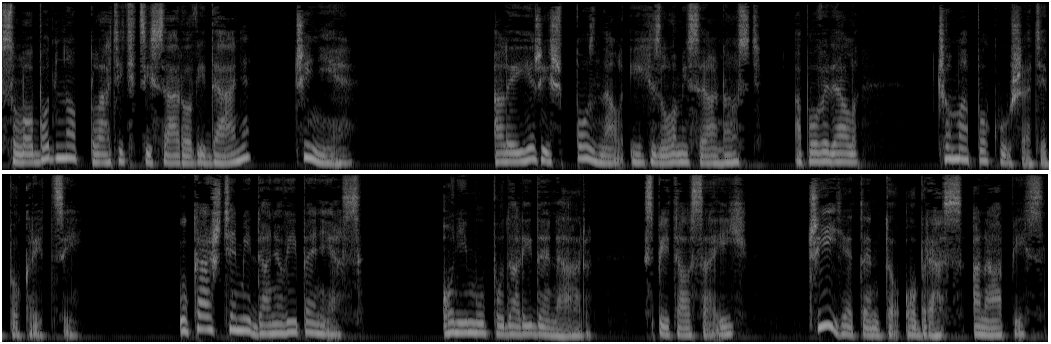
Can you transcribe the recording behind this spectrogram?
Slobodno platiť cisárovi daň, či nie? Ale Ježiš poznal ich zlomyselnosť a povedal, čo ma pokúšate, pokrytci. Ukážte mi daňový peniaz. Oni mu podali denár. Spýtal sa ich, či je tento obraz a nápis –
